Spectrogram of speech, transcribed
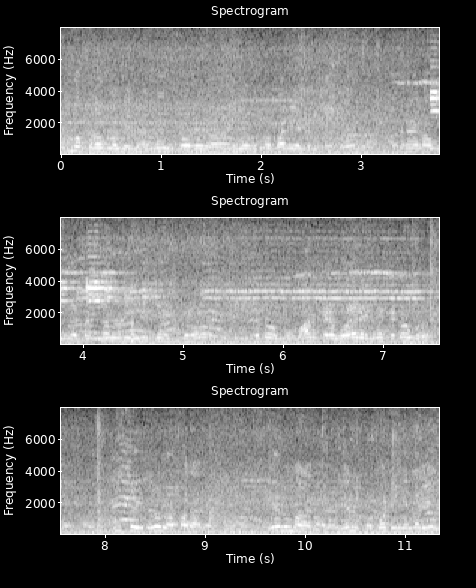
ತುಂಬ ಪ್ರಾಬ್ಲಮ್ ಇದೆ ಹನ್ನೊಂದು ಸಾವಿರ ಐನೂರು ರೂಪಾಯಿ ಬಾಡಿಗೆ ಕಟ್ಟಬೇಕು ಆದರೆ ನಾವು ಈಗ ಕಷ್ಟ ನೋಡಿ ಈಚೆ ಇದ್ದರೂ ಕೆಟ್ಟೋ ಮಾಲ್ ಕೆಳ ಒಳಗಡೆ ಇದ್ರೆ ಕೆಟ್ಟೋಗ್ಬಿಡುತ್ತೆ ಇದ್ದರೂ ವ್ಯಾಪಾರ ಆಗುತ್ತೆ. ಏನು ಮಾಡೋಕ್ಕಾಗಲ್ಲ. ಏನು ಸಪೋರ್ಟಿಂಗ್ ಇಲ್ಲ ಏನು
